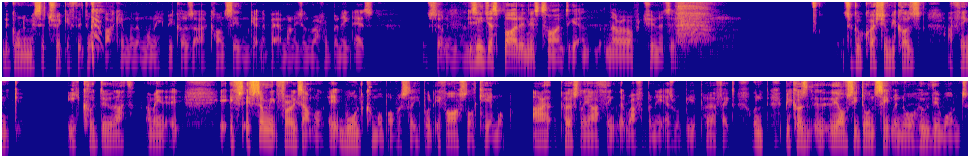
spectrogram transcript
they're going to miss a trick if they don't back him with the money because I can't see them getting a better manager than Rafa Benitez. Certainly within. Is he just biding his time to get another opportunity? It's a good question because I think he could do that. I mean, if if something, for example, it won't come up obviously, but if Arsenal came up, I personally I think that Rafa Benitez would be perfect, and because they obviously don't seem to know who they want.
